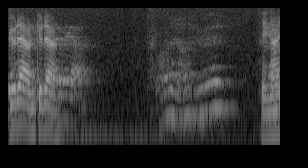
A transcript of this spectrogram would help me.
Go down, go down. One hundred. Say nine.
